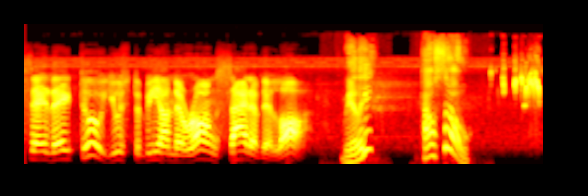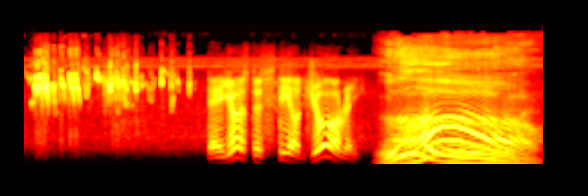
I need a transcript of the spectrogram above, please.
say they too used to be on the wrong side of the law. Really? How so? They used to steal jewelry. Oh,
